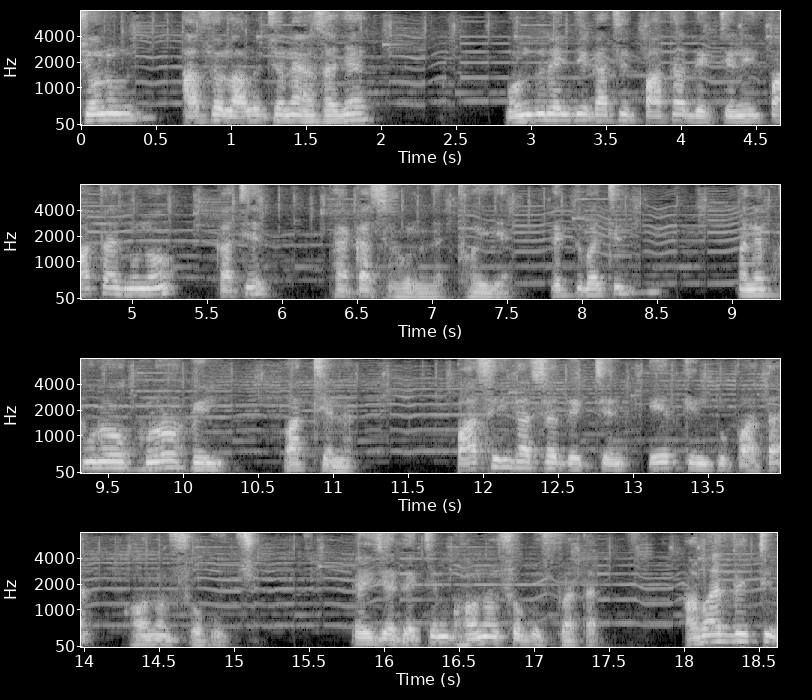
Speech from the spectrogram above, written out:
চলুন আসল আলোচনায় আসা যাক। বন্ধুরা, এই যে গাছের পাতা দেখছেন, এই পাতাগুলো গাছের ফ্যাকাশে হয়ে যায় হয়ে যায়। দেখতে পাচ্ছেন? মানে পুরো ক্লোরোফিল পাচ্ছে না। পাশেই গাছটা দেখছেন, এর কিন্তু পাতা ঘন সবুজ। এই যে দেখছেন, ঘন সবুজ পাতা। আবার দেখছেন,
